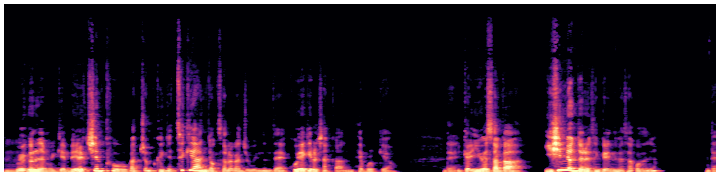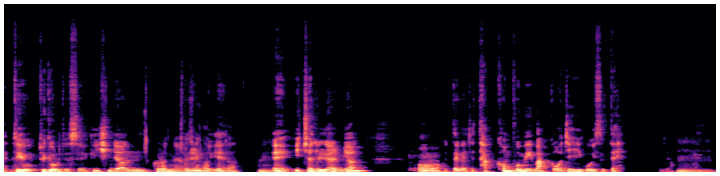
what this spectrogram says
음, 왜 그러냐면 이게 메일침프가 좀 굉장히 특이한 역사를 가지고 있는데 그 얘기를 잠깐 해볼게요. 네, 그러니까 이 회사가 20년 전에 생겨 있는 회사거든요. 네네. 되게, 되게 오래됐어요. 20년 그렇네요. 전이니까, 생각보다. 음, 예, 2001년이면 어 그때가 이제 닷컴 붐이 막 꺼지고 있을 때, 그죠? 음,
